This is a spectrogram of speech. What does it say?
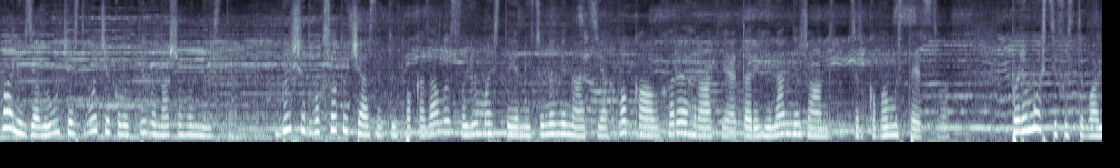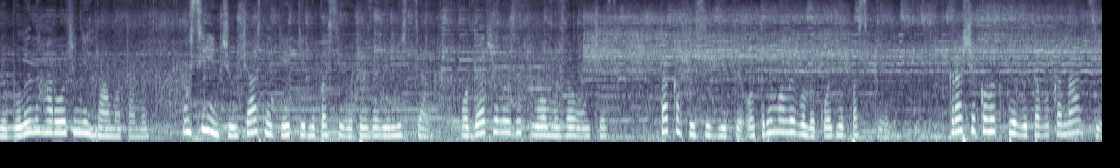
фестивалі взяли участь творчі колективи нашого міста. Більше 200 учасників показали свою майстерність у номінаціях вокал, хореографія та оригінальний жанр циркове мистецтво. Переможці фестивалю були нагороджені грамотами. Усі інші учасники, які не посіли призові місця, одержали дипломи за участь. Також усі діти отримали великодні паски. Кращі колективи та виконавці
